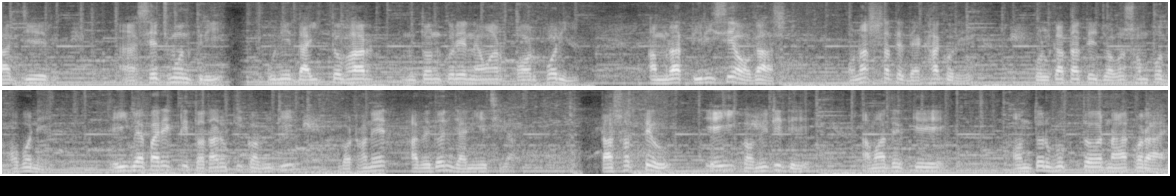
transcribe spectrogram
রাজ্যের সেচমন্ত্রী উনি দায়িত্বভার নূতন করে নেওয়ার পরপরই আমরা তিরিশে অগাস্ট ওনার সাথে দেখা করে কলকাতাতে জলসম্পদ ভবনে এই ব্যাপারে একটি তদারকি কমিটি গঠনের আবেদন জানিয়েছিলাম। তা সত্ত্বেও এই কমিটিতে আমাদেরকে অন্তর্ভুক্ত না করায়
